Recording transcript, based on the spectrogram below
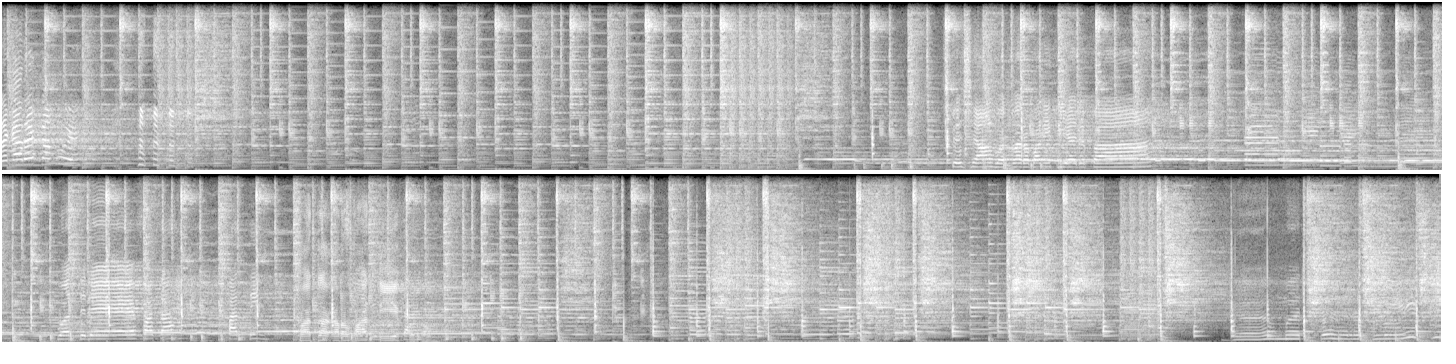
Reka-reka gue. Spesial buat para panitia depan. Buat Dede Fatah Pating. Fatah karo Fatih. Gemet berblik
